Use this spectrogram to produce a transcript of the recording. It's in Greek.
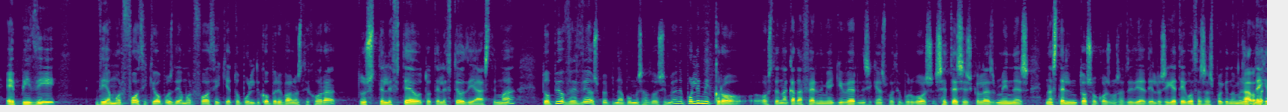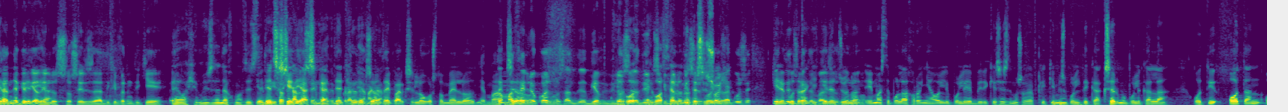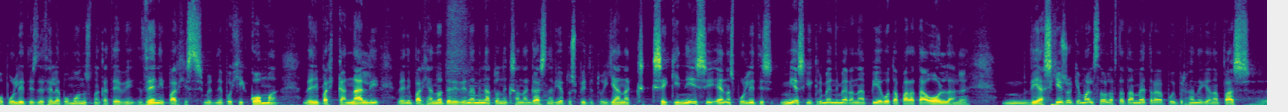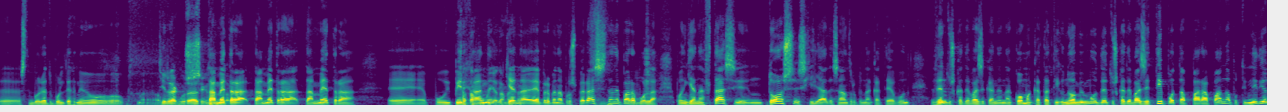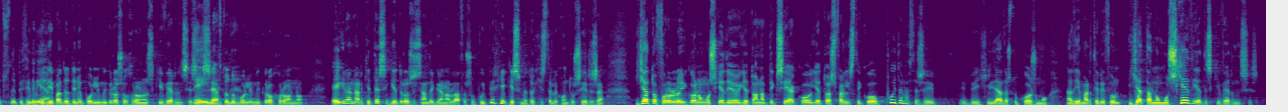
επειδή διαμορφώθηκε όπως διαμορφώθηκε το πολιτικό περιβάλλον στη χώρα τους τελευταίο, το τελευταίο διάστημα, το οποίο βεβαίως πρέπει να πούμε σε αυτό το σημείο είναι πολύ μικρό ώστε να καταφέρνει μια κυβέρνηση και ένας πρωθυπουργός σε τέσσερις κιόλα μήνες να στέλνει τόσο κόσμο σε αυτή τη διαδήλωση. Γιατί εγώ θα σας πω και νομίζω Άρα ότι θα έχετε την κάνετε και εμπειρία. διαδήλωση στο ΣΥΡΙΖΑ αντικυβερνητική; Ε, όχι, εμείς δεν έχουμε αυτή τη Γιατί στιγμή έτσι σας σχεδιάσει κάλεσε η Νέα κάτι τέτοιο. Δημοκρατία Δεν να ξέρω αν θα κάνετε. υπάρξει λόγος στο μέλλον. Ε, μα δεν άμα ξέρω. θέλει ο κόσμος να διαδηλώσει Εγώ, εναντίον εγώ της θέλω να κυβερνήσεως, σας πω, το έχει ακούσει, κύριε γιατί δεν τους Κούντρα και κύριε κατεβάζετε στον Τζούνο, δρόμο. είμαστε πολλά χρόνια όλοι πολύ εμπειροί και εσείς δημοσιογραφικά και εμείς πολιτικά. Ξέρουμε πολύ καλά ότι όταν ο πολίτης δεν θέλει από μόνος του να κατέβει, δεν υπάρχει στη σημερινή εποχή κόμμα, δεν υπάρχει κανάλι, δεν υπάρχει ανώτερη δύναμη να τον εξαναγκάσει να βγει από το σπίτι του. Για να ξ- ξεκινήσει ένας πολίτης μία συγκεκριμένη μέρα να πει: Εγώ τα παρατάω όλα. Ναι. Μ, Διασχίζω και μάλιστα όλα αυτά τα μέτρα που υπήρχαν για να πας στην πορεία του Πολυτεχνείου. Κύριε Ραγκούση, Ε, συγγνώμη τα, τώρα. μέτρα, τα, μέτρα, τα μέτρα ε, που υπήρχαν πούμε για τα και μέτρα. να έπρεπε να προσπεράσεις ήταν πάρα πολλά. Λοιπόν, για να φτάσει τόσες χιλιάδες άνθρωποι να κατέβουν, δεν τους κατεβάζει κανένα κόμμα, κατά τη γνώμη μου, δεν τους κατεβάζει τίποτα παραπάνω από την ίδια τους την επιθυμία. Επειδή είπατε ότι είναι πολύ μικρός ο χρόνος της κυβέρνησης, Ε, είναι, σε αυτόν τον ναι. πολύ μικρό χρόνο έγιναν αρκετές συγκεντρώσεις, αν δεν κάνω λάθος, όπου υπήρχε και συμμετοχή στελεχών του ΣΥΡΙΖΑ για το φορολογικό νομοσχέδιο, για το αναπτυξιακό, για το ασφαλιστικό. Πού ήταν αυτές οι, οι χιλιάδες του κόσμου να διαμαρτυρηθούν για τα νομοσχέδια της κυβέρνησης;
